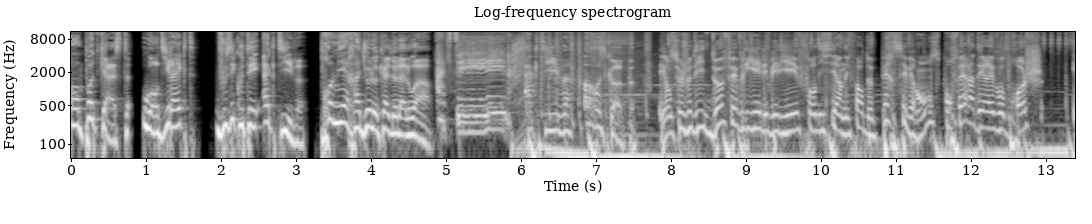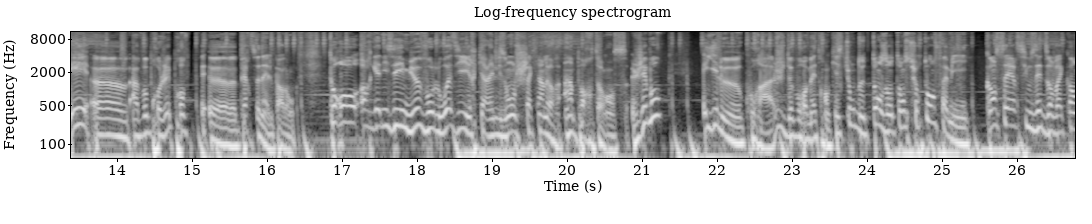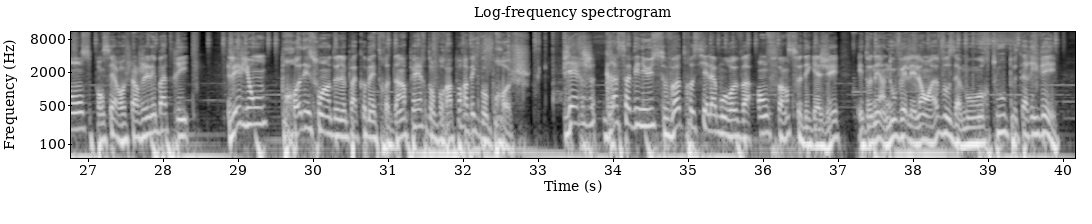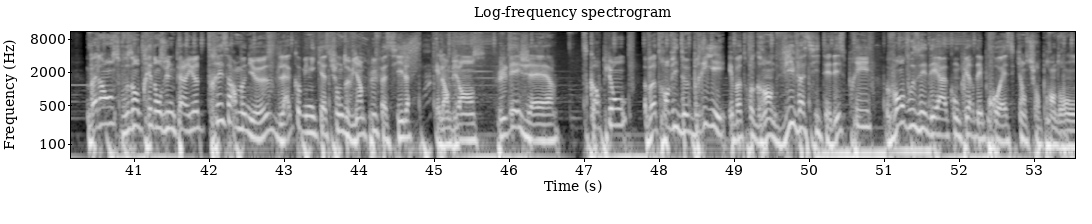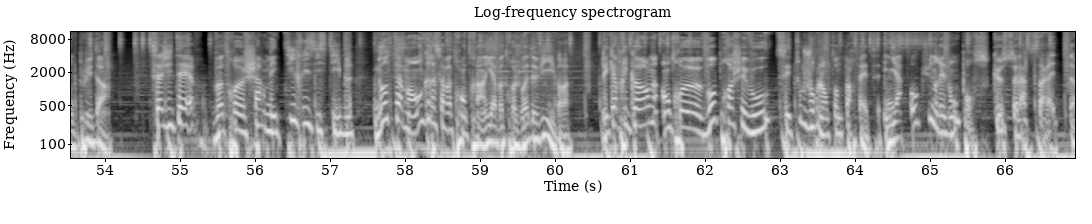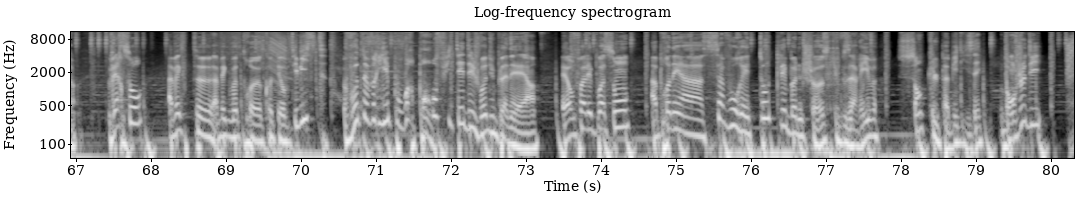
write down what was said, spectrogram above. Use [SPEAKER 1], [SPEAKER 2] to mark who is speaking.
[SPEAKER 1] En podcast ou en direct, vous écoutez Active, première radio locale de la Loire.
[SPEAKER 2] Active.
[SPEAKER 1] Active Horoscope.
[SPEAKER 3] Et en ce jeudi 2 février, les béliers, fournissez un effort de persévérance pour faire adhérer vos proches et euh, à vos projets prof- euh, personnels. Pardon. Taureau, organisez mieux vos loisirs car ils ont chacun leur importance. Gémeaux, ayez le courage de vous remettre en question de temps en temps, surtout en famille. Cancer, si vous êtes en vacances, pensez à recharger les batteries. Les lions, prenez soin de ne pas commettre d'impair dans vos rapports avec vos proches. Vierge, grâce à Vénus, votre ciel amoureux va enfin se dégager et donner un nouvel élan à vos amours. Tout peut arriver. Balance, vous entrez dans une période très harmonieuse, la communication devient plus facile et l'ambiance plus légère. Scorpion, votre envie de briller et votre grande vivacité d'esprit vont vous aider à accomplir des prouesses qui en surprendront plus d'un. Sagittaire, votre charme est irrésistible, notamment grâce à votre entrain et à votre joie de vivre. Les Capricornes, entre vos proches et vous, c'est toujours l'entente parfaite. Il n'y a aucune raison pour que cela s'arrête. Verseau, avec, euh, avec votre côté optimiste, vous devriez pouvoir profiter des joies du plein air. Et enfin les poissons, apprenez à savourer toutes les bonnes choses qui vous arrivent sans culpabiliser. Bon jeudi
